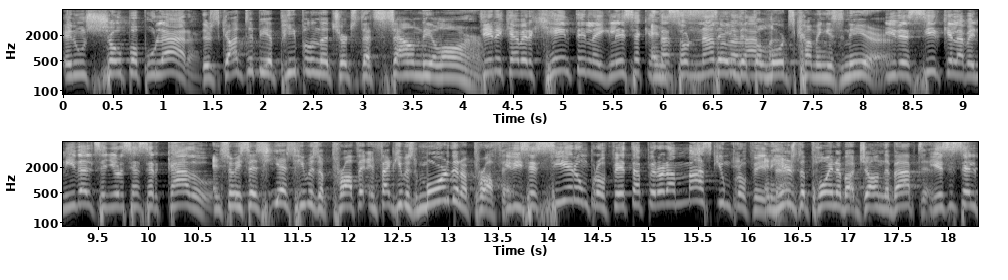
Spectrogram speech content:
en un show popular. There's got to be a people in the church that sound the alarm Tiene que haber gente en la iglesia que and está sonando say la that the alarma Lord's coming is near. y decir que la venida del Señor se ha acercado. And so he says, yes, he was a prophet. In fact, he was more than a Y prophet. dice, sí era un profeta, pero era más que un profeta. And here's the point about John the Y Baptist. ese es el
